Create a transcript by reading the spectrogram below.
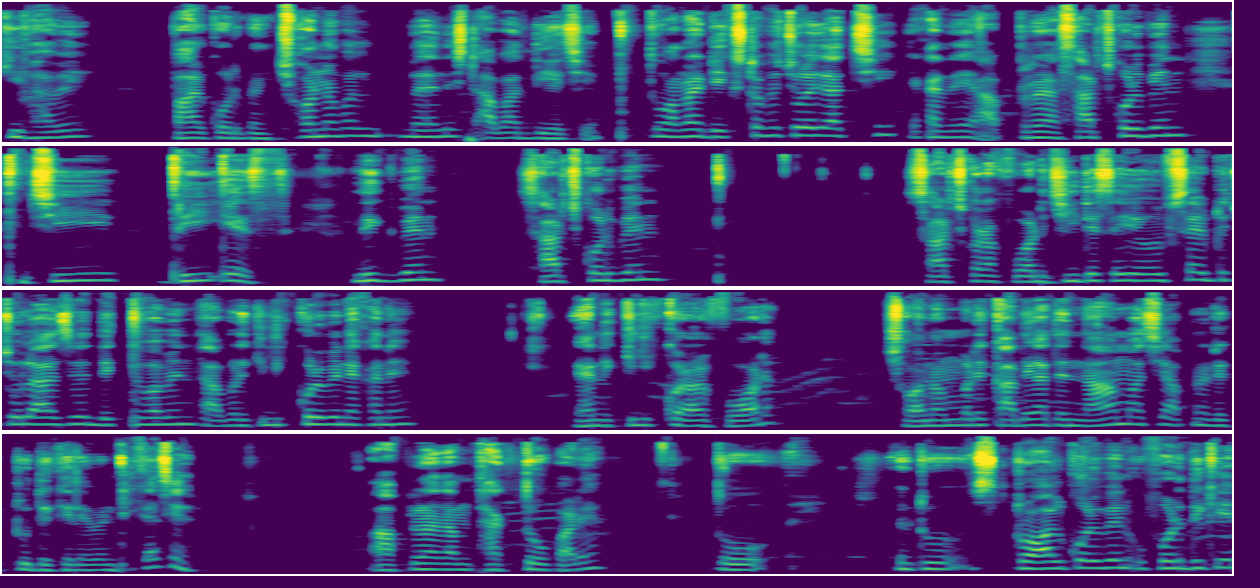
কীভাবে বার করবেন। ছ নম্বর লিস্ট আবার দিয়েছে। তো আমরা ডেস্কটপে চলে যাচ্ছি। এখানে আপনারা সার্চ করবেন জি ডিএস লিখবেন সার্চ করবেন। সার্চ করার পর জিডিএস এই ওয়েবসাইটে চলে আসবে, দেখতে পাবেন। তারপরে ক্লিক করবেন এখানে। এখানে ক্লিক করার পর ছ নম্বরে কাদের কাদের নাম আছে, আপনারা একটু দেখে নেবেন, ঠিক আছে? আপনার নাম থাকতেও পারে। তো একটু স্ক্রল করবেন উপর দিকে।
